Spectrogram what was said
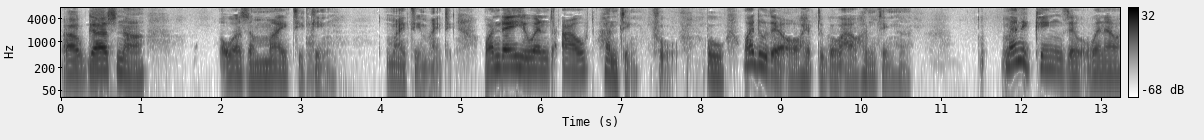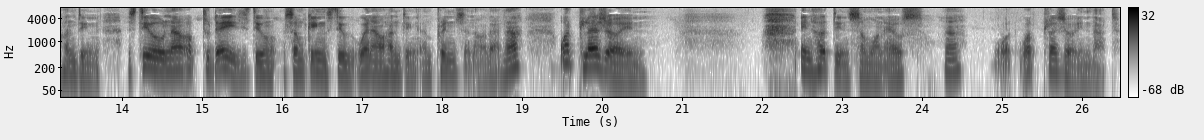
of Ghazna was a mighty king. Mighty, mighty. One day he went out hunting. Pooh, pooh. Why do they all have to go out hunting, huh? Many kings went out hunting. Still now up to date, still some kings still went out hunting and prince and all that, huh? What pleasure in in hurting someone else? Huh? What what pleasure in that?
